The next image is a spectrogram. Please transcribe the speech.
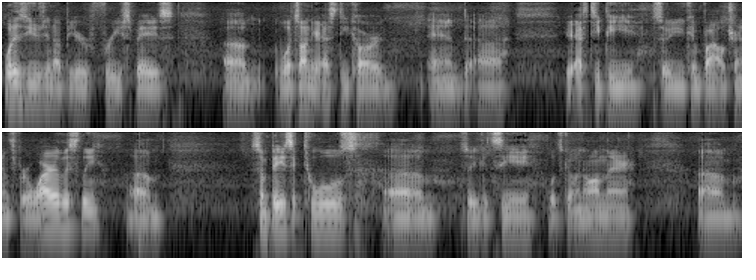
what is using up your free space, um, what's on your SD card, and uh, your FTP, so you can file transfer wirelessly. Um, some basic tools, um, so you can see what's going on there. Um,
